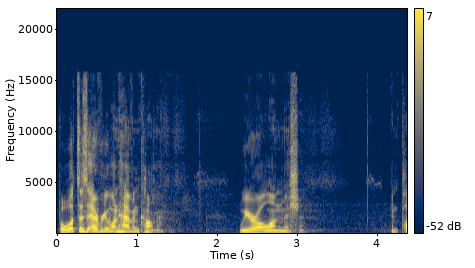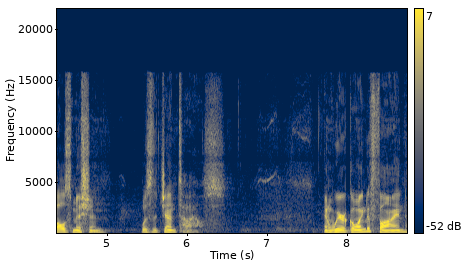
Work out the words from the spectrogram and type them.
But what does everyone have in common? We are all on mission. And Paul's mission was the Gentiles. And we are going to find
